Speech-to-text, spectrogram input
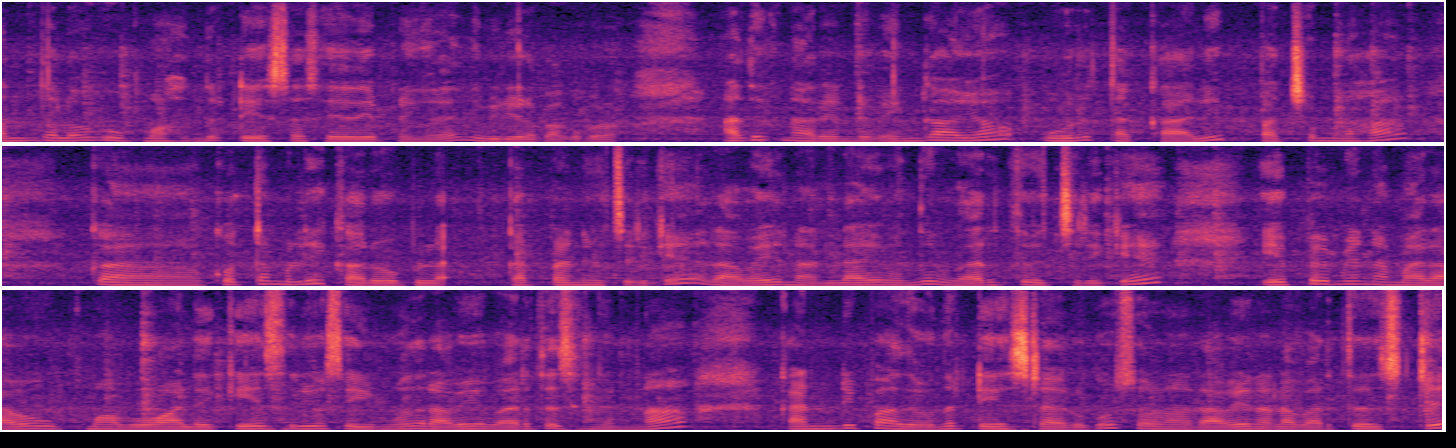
அந்தளவுக்கு உப்புமா வந்து டேஸ்ட்டாக செய்யுது அப்படிங்கிறத இந்த வீடியோவில் பார்க்க போகிறோம் அதுக்கு நான் ரெண்டு வெங்காயம் ஒரு தக்காளி பச்சை மிளகாய் க கொத்தமல்லி கருவேப்பிலை கட் பண்ணி வச்சுருக்கேன். ரவையை நல்லாவே வந்து வறுத்து வச்சுருக்கேன். எப்போயுமே நம்ம ரவை உப்புமாவோ அல்லது கேசரியோ செய்யும்போது ரவையை வறுத்து செஞ்சோம்னா கண்டிப்பாக அது வந்து டேஸ்ட்டாக இருக்கும். ஸோ நான் ரவையை நல்லா வறுத்து வச்சுட்டு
